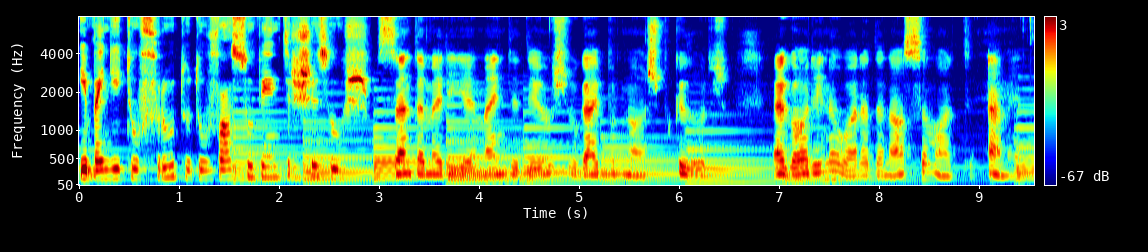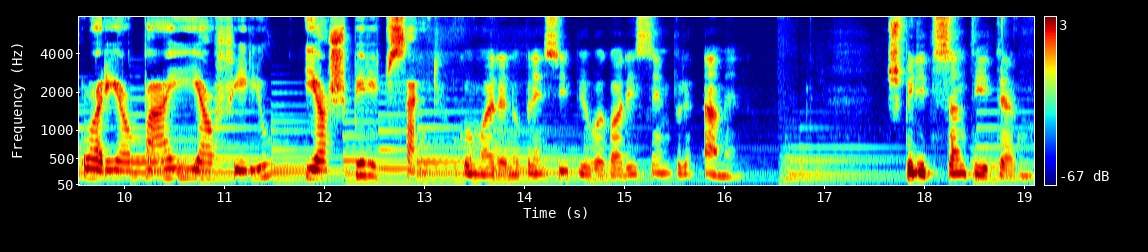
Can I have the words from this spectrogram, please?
e bendito o fruto do vosso ventre, Jesus. Santa Maria, Mãe de Deus, rogai por nós, pecadores, agora e na hora da nossa morte. Amém. Glória ao Pai, e ao Filho, e ao Espírito Santo. Como era no princípio, agora e sempre. Amém. Espírito Santo e Eterno,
